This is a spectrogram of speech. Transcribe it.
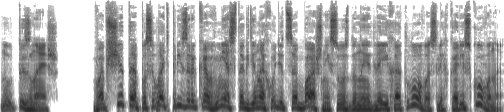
Ну, ты знаешь. Вообще-то посылать призрака в место, где находятся башни, созданные для их отлова, слегка рискованно.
